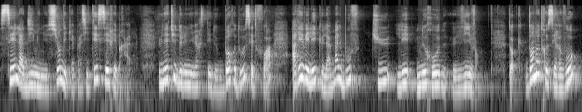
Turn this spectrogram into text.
c'est la diminution des capacités cérébrales. Une étude de l'université de Bordeaux, cette fois, a révélé que la malbouffe tue les neurones vivants. Donc, dans notre cerveau,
